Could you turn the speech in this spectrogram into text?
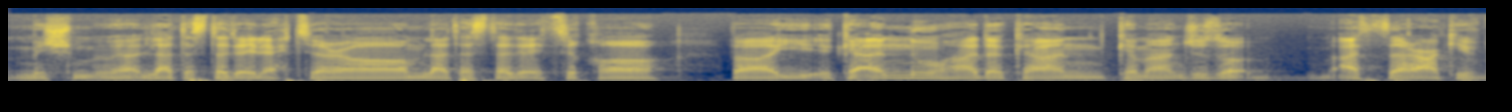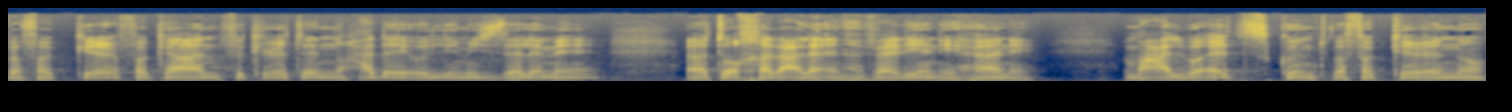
مش لا تستدعي الاحترام لا تستدعي الثقة. فكأنه هذا كان كمان جزء أثر على كيف بفكر. فكان فكرة إنه حدا يقول لي مش زلمة آه، تؤخذ على إنها فعليا إهانة. مع الوقت كنت بفكر إنه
